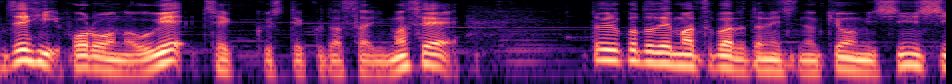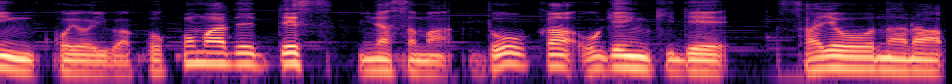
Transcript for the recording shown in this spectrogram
ぜひフォローの上、チェックしてくださいませ。ということで、松原谷氏の興味津々、今宵はここまでです。皆様、どうかお元気で、さようなら。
